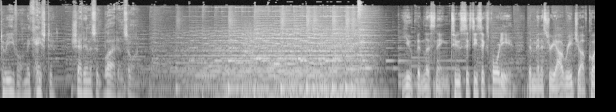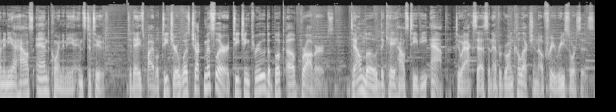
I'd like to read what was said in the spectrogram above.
to evil, make haste to shed innocent blood, and so on. You've been listening to 6640, the ministry outreach of Koinonia House and Koinonia Institute. Today's Bible teacher was Chuck Missler, teaching through the book of Proverbs. Download the K House TV app to access an ever growing collection of free resources.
